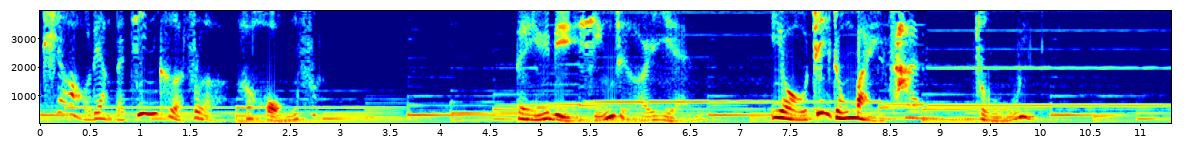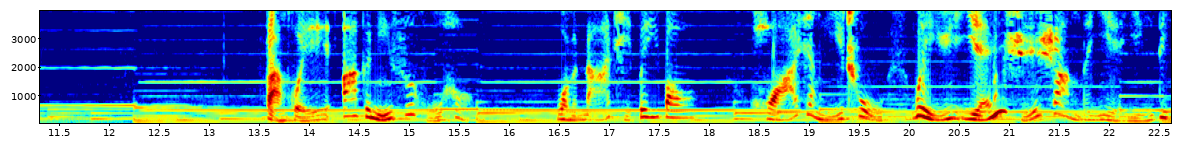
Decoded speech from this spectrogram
漂亮的金褐色和红色。对于旅行者而言，有这种美餐足矣。返回阿格尼斯湖后，我们拿起背包，滑向一处位于岩石上的野营地。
